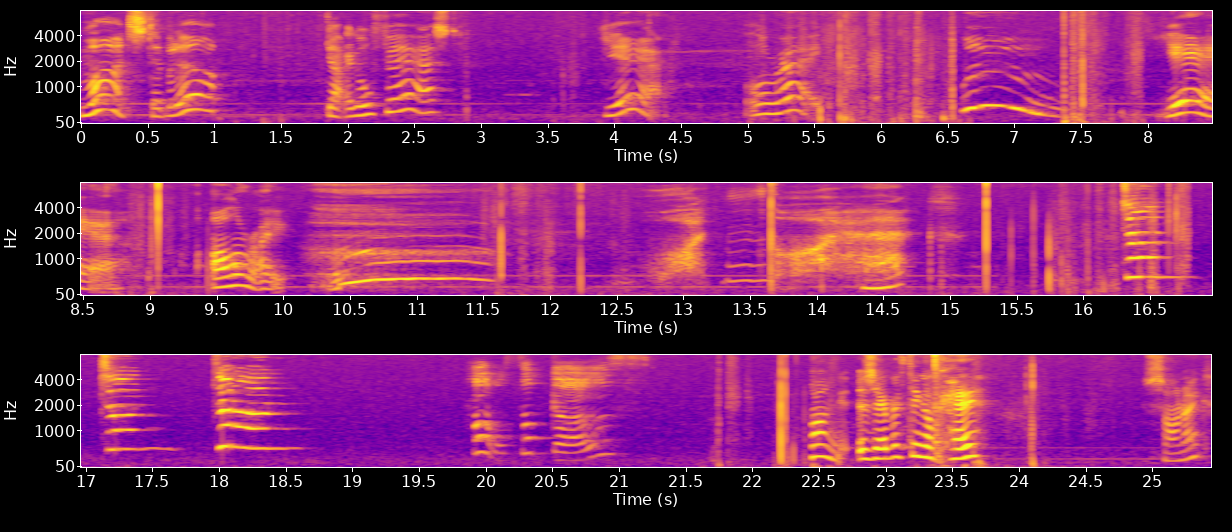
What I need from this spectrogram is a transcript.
Come on, step it up. Gotta go fast. Yeah. All right. Woo. Yeah. All right. what the heck? Dun, dun, dun. Hey, what's up, guys? Wrong. Is everything okay? Sonic?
